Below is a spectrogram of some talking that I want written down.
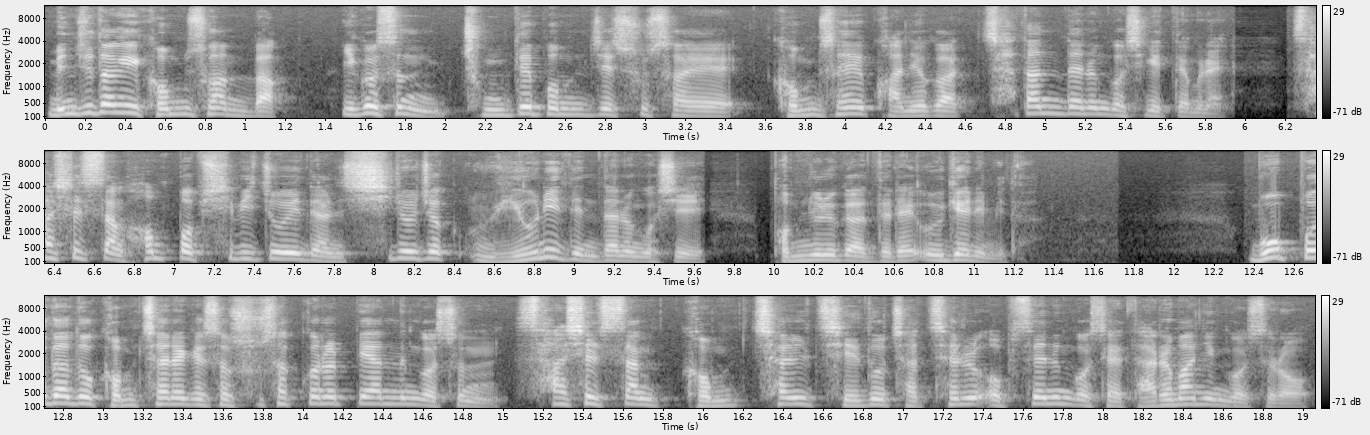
민주당이 검수한 박 이것은 중대범죄 수사에 검사의 관여가 차단되는 것이기 때문에 사실상 헌법 12조에 대한 실효적 위헌이 된다는 것이 법률가들의 의견입니다. 무엇보다도 검찰에게서 수사권을 빼앗는 것은 사실상 검찰 제도 자체를 없애는 것에 다름 아닌 것으로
